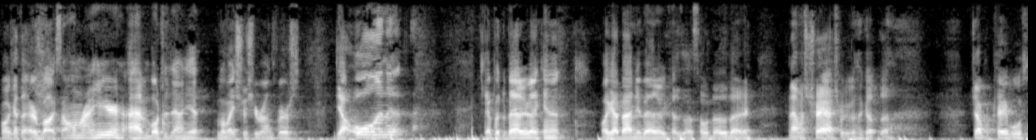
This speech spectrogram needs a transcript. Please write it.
Well, I got the airbox on right here. I haven't bolted it down yet. I'm gonna make sure she runs first. Got oil in it. Gotta put the battery back in it. Well, I gotta buy a new battery because I sold the other battery. And that one's trash. We're gonna hook up the jumper cables.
